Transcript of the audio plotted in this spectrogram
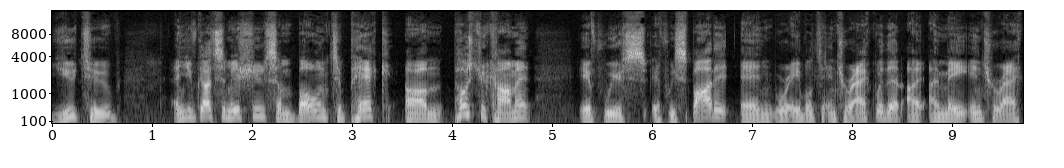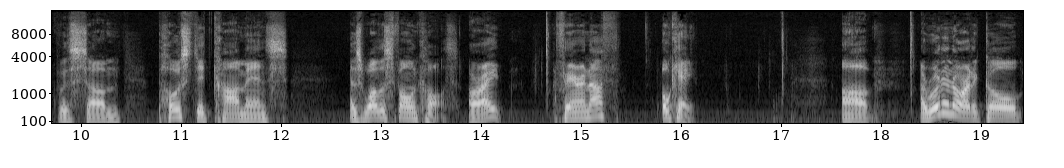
YouTube and you've got some issues, some bone to pick, um, post your comment. If we if we spot it and we're able to interact with it, I, I may interact with some posted comments as well as phone calls. All right, fair enough. Okay. Uh, I wrote an article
